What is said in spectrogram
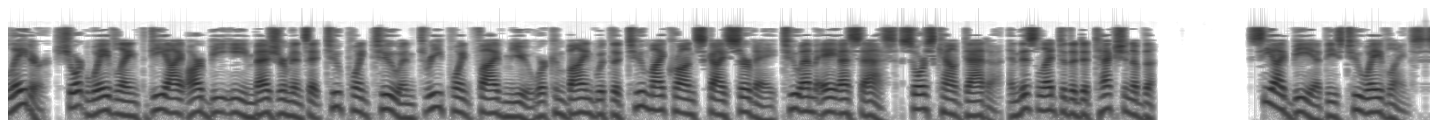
Later, short wavelength DIRBE measurements at 2.2 and 3.5 μ were combined with the 2 micron sky survey source count data, and this led to the detection of the CIB at these two wavelengths.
